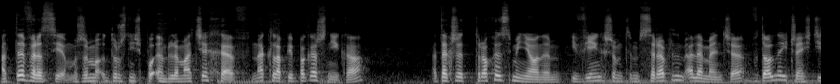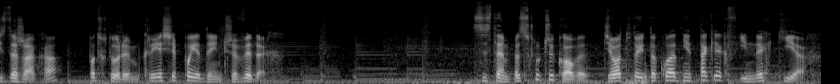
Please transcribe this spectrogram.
a te wersje możemy odróżnić po emblemacie HEV na klapie bagażnika, a także trochę zmienionym i większym tym srebrnym elemencie w dolnej części zderzaka, pod którym kryje się pojedynczy wydech. System bezkluczykowy działa tutaj dokładnie tak jak w innych kijach,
